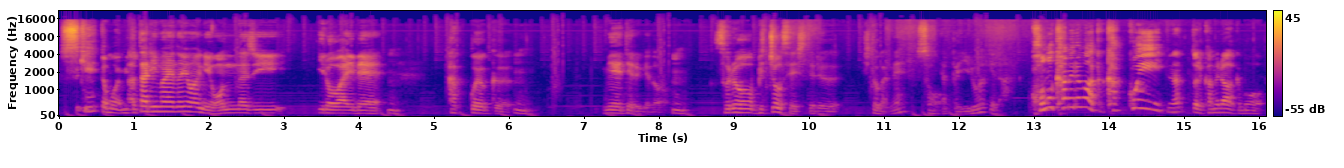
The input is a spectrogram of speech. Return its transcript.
すげえと思うよ、当たり前のように同じ色合いでうんかっこよくうん。見えてるけど、うん。それを微調整してる人がねそうや。っぱりいるわけだこのカメラワークかっこいいってなっとるカメラワークも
